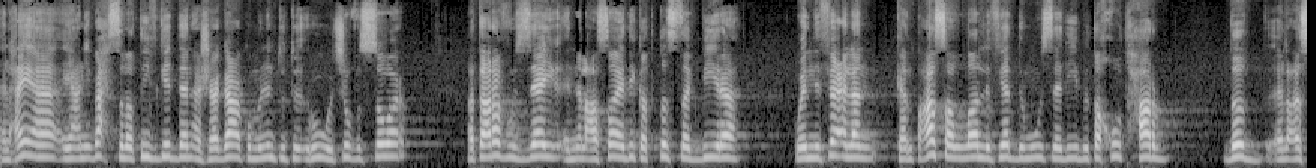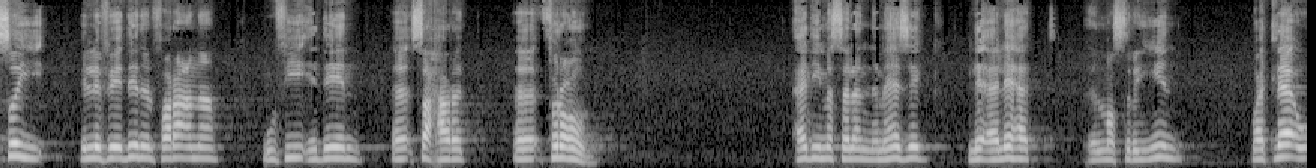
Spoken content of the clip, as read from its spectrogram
الحقيقة يعني بحث لطيف جدا أشجعكم إن أنتوا تقروه وتشوفوا الصور. هتعرفوا إزاي إن العصاية دي كانت قصة كبيرة وإن فعلا كانت عصا الله اللي في يد موسى دي بتخوض حرب ضد العصي اللي في إيدين الفراعنة وفي إيدين آه، سحرة آه، فرعون. أدي مثلا نماذج لآلهة المصريين وهتلاقوا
